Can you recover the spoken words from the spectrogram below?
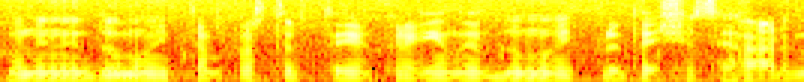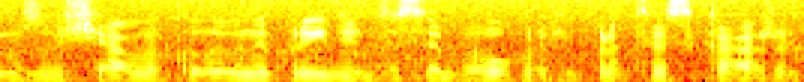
Вони не думають там про стратегію України, думають про те, що це гарно звучало, коли вони прийдуть до себе округ і про це скажуть.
